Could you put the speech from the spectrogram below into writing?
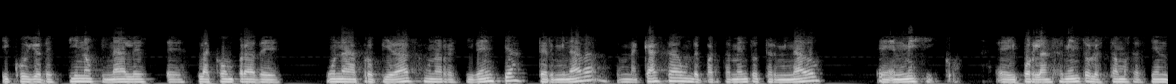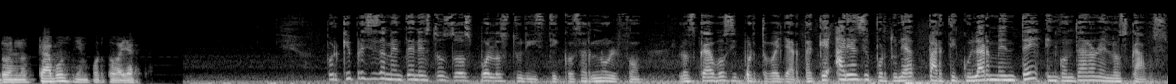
y cuyo destino final es, es la compra de una propiedad, una residencia terminada, una casa, un departamento terminado en México. Eh, y por lanzamiento lo estamos haciendo en Los Cabos y en Puerto Vallarta. ¿Por qué precisamente en estos dos polos turísticos, Arnulfo, Los Cabos y Puerto Vallarta? ¿Qué áreas de oportunidad particularmente encontraron en Los Cabos?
